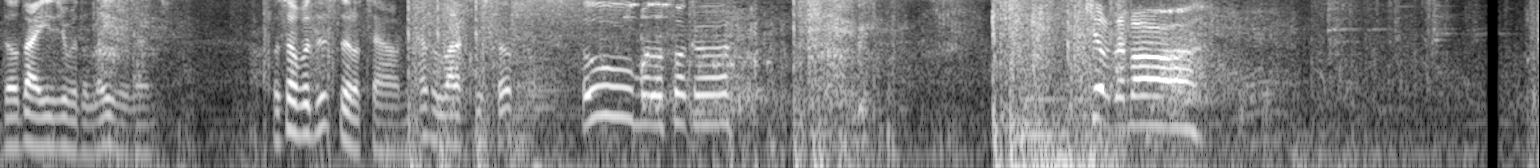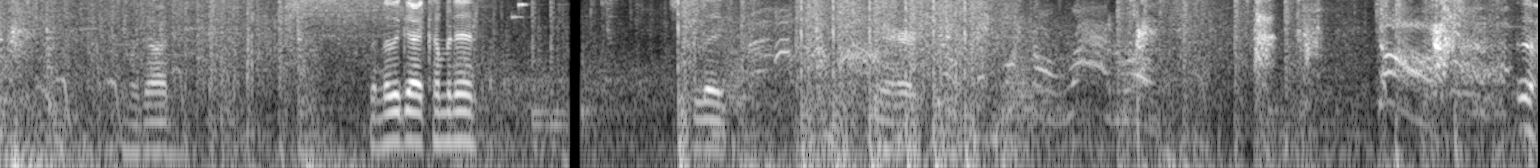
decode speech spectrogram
They'll die easier with the laser then. What's up with this little town? It has a lot of cool stuff. Oh, motherfucker! Kill them all! Oh my god. There's another guy coming in. Shoot the leg. Ugh.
